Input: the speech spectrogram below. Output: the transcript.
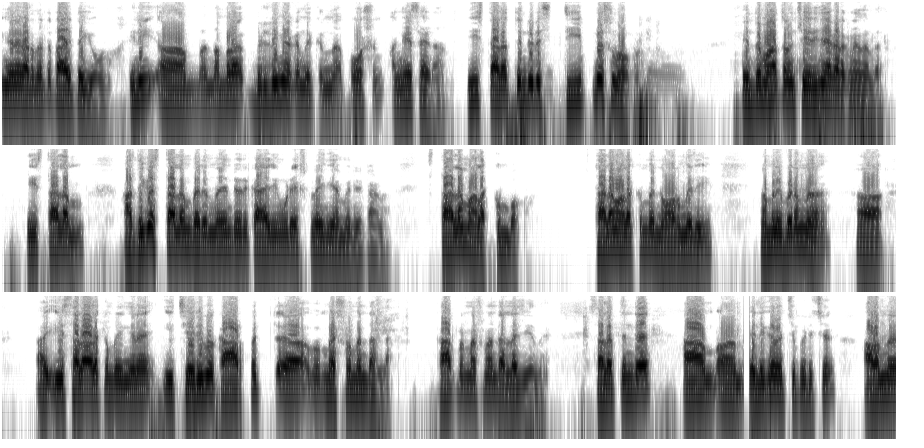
ഇങ്ങനെ കടന്നിട്ട് താഴത്തേക്ക് പോകുന്നു. ഇനി നമ്മുടെ ബിൽഡിംഗ് ഒക്കെ നിൽക്കുന്ന പോർഷൻ അങ്ങേ സൈഡാണ് ഈ സ്ഥലത്തിന്റെ ഒരു സ്റ്റീപ്നെസ് നോക്കണം. എന്തുമാത്രം ചെരിഞ്ഞാൽ കിടക്കണമെന്നുള്ളത് ഈ സ്ഥലം അധിക സ്ഥലം വരുന്നതിന്റെ ഒരു കാര്യം കൂടി എക്സ്പ്ലെയിൻ ചെയ്യാൻ വേണ്ടിയിട്ടാണ്. സ്ഥലം അളക്കുമ്പോൾ സ്ഥലം അളക്കുമ്പോൾ നോർമലി നമ്മൾ ഇവിടുന്ന് ഈ സ്ഥലം അളക്കുമ്പോൾ ഇങ്ങനെ ഈ ചെരുവ് കാർപ്പറ്റ് മെഷർമെന്റ് അല്ല. കാർപ്പറ്റ് മെഷർമെന്റ് അല്ല ചെയ്യുന്നത്. സ്ഥലത്തിന്റെ ആ എലുക വെച്ച് പിടിച്ച് അളന്ന്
